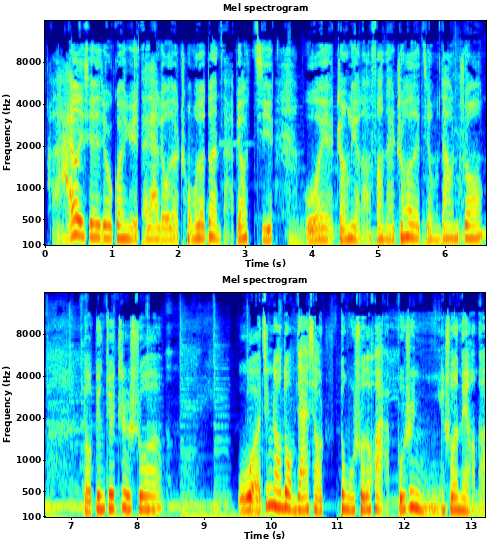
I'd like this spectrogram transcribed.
好了，还有一些就是关于大家留的宠物的段子啊，不要急，我也整理了放在之后的节目当中。有病句志说，我经常对我们家小动物说的话，不是你说的那样的，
